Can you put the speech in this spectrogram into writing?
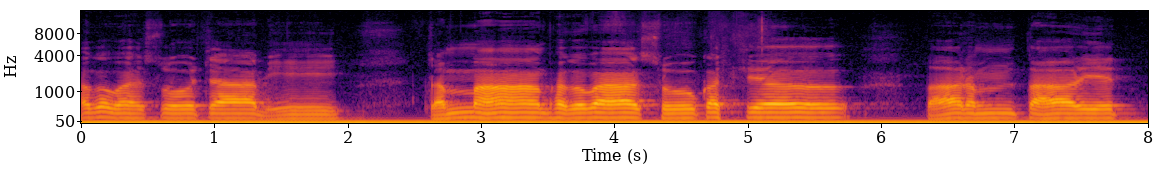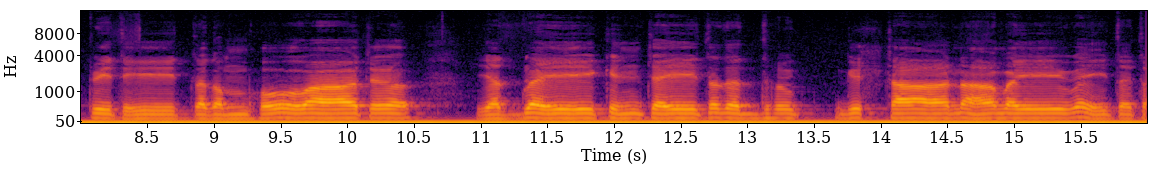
भगव शोचा भी तम्मा भगवा शोकस्य पारं तारयत्विति तगम्भोवाच यद्वै किञ्चैतदध्रुगिष्ठा नामैवैतत्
